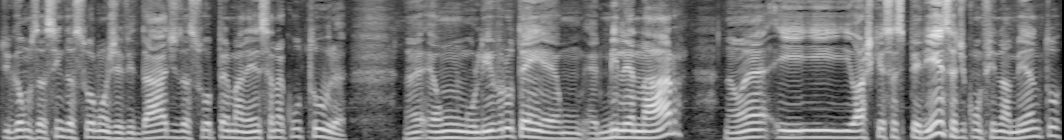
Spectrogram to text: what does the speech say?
digamos assim, da sua longevidade, da sua permanência na cultura. Né? É um, o livro tem é, um, é milenar, não é? E, e, eu acho que essa experiência de confinamento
